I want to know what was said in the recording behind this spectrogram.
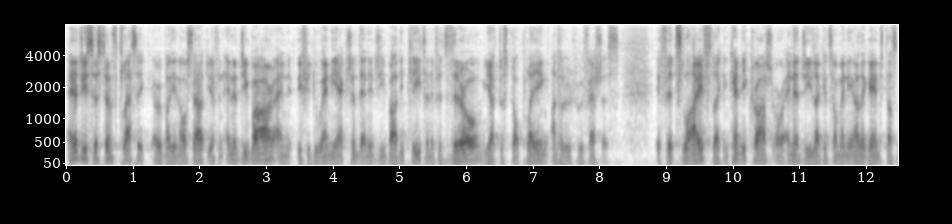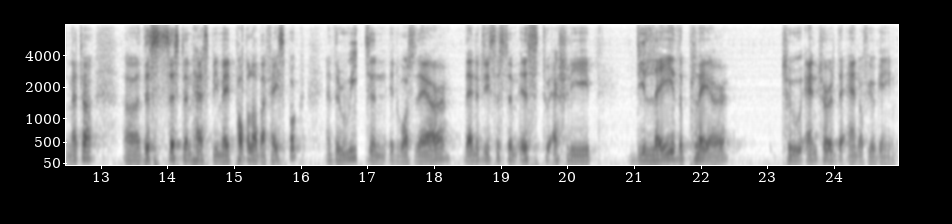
Energy systems, classic, everybody knows that. You have an energy bar, and if you do any action, the energy bar depletes, and if it's zero, you have to stop playing until it refreshes. If it's life, like in Candy Crush, or energy, like in so many other games, doesn't matter. Uh, this system has been made popular by Facebook, and the reason it was there, the energy system, is to actually delay the player to enter the end of your game.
